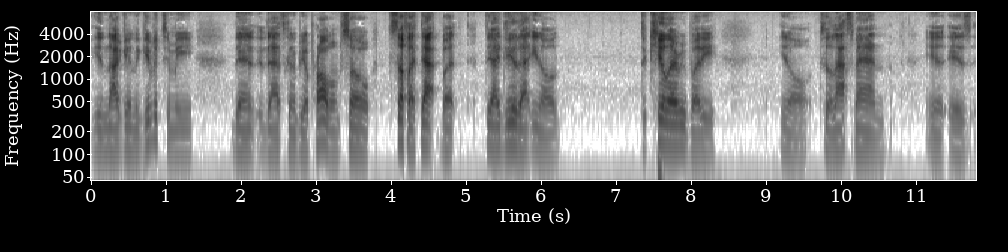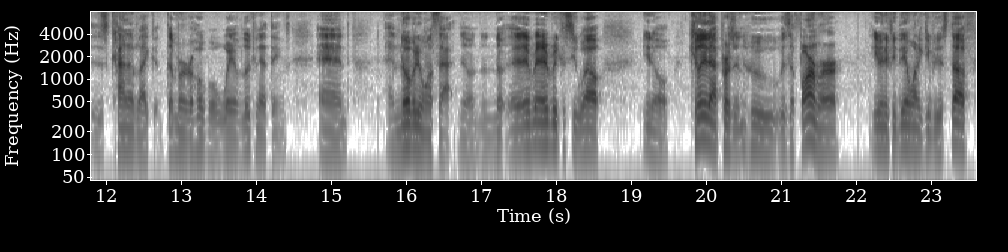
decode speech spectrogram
you're not going to give it to me then that's going to be a problem. So stuff like that. But the idea that you know to kill everybody, you know, to the last man, is is kind of like the murder hobo way of looking at things, and and nobody wants that. You know, no, everybody, everybody can see well, you know, killing that person who is a farmer, even if he didn't want to give you stuff.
